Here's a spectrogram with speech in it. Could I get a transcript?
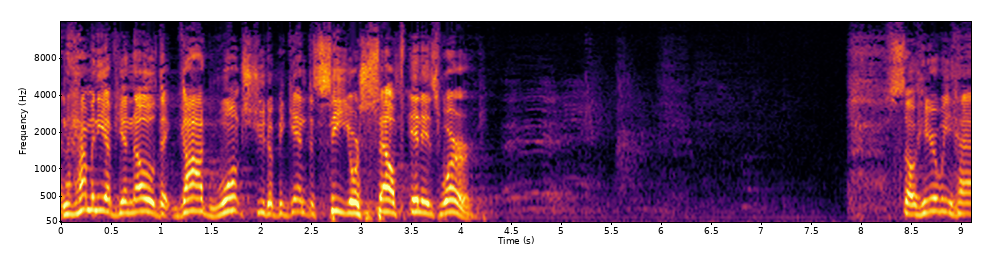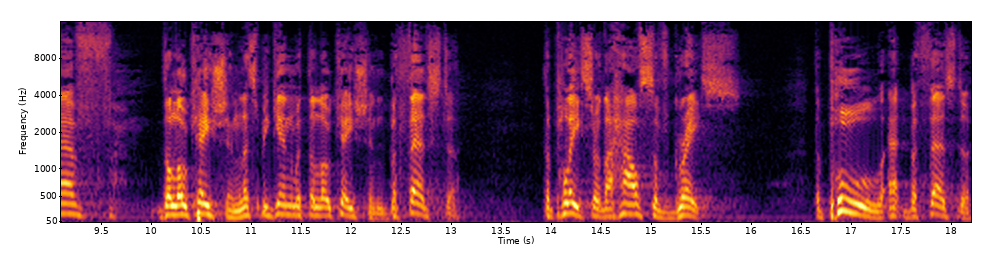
And how many of you know that God wants you to begin to see yourself in His Word? So here we have the location. Let's begin with the location Bethesda, the place or the house of grace, the pool at Bethesda.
